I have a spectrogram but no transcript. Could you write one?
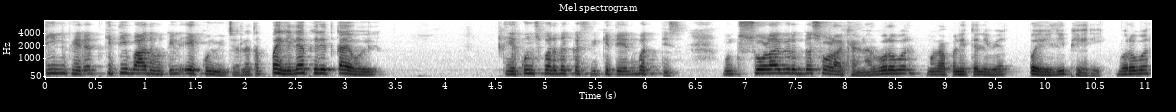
तीन फेऱ्यात किती बाद होतील? एकूण विचारलं. आता पहिल्या फेरीत काय होईल? एकूण स्पर्धक कसे किती आहेत? बत्तीस. मग सोळा विरुद्ध सोळा खेळणार बरोबर? मग आपण इथे लिहूयात पहिली फेरी बरोबर?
